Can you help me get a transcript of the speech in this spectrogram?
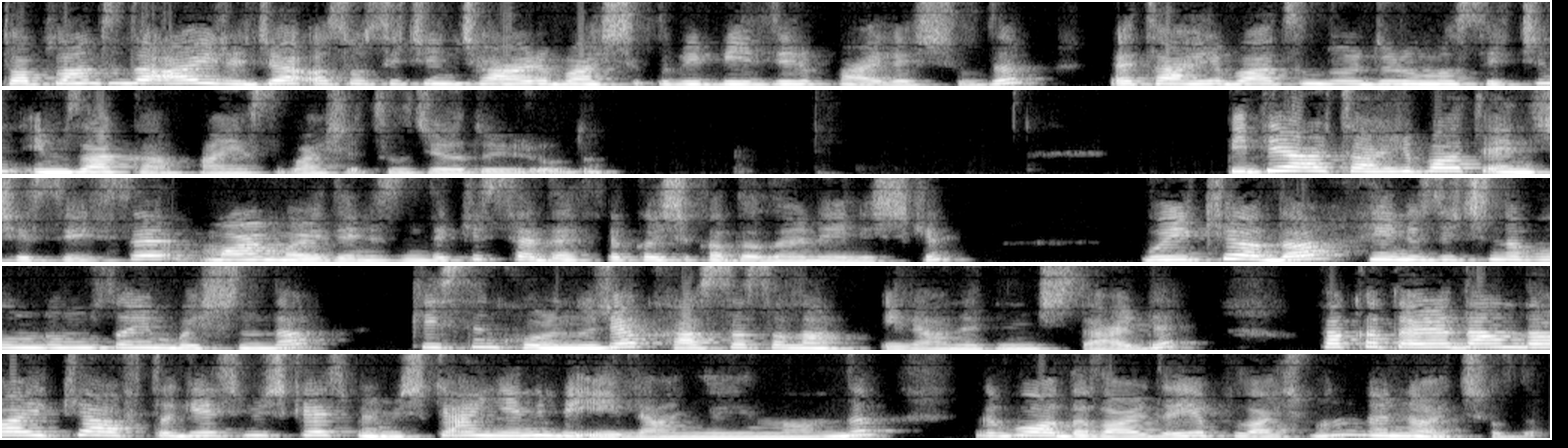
Toplantıda ayrıca ASOS için çağrı başlıklı bir bildiri paylaşıldı ve tahribatın durdurulması için imza kampanyası başlatılacağı duyuruldu. Bir diğer tahribat endişesi ise Marmara Denizi'ndeki Sedef ve Kaşık Adalarına ilişkin. Bu iki ada henüz içinde bulunduğumuz ayın başında kesin korunacak hassas alan ilan edilmişlerdi. Fakat aradan daha iki hafta geçmiş geçmemişken yeni bir ilan yayınlandı ve bu adalarda yapılaşmanın önü açıldı.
